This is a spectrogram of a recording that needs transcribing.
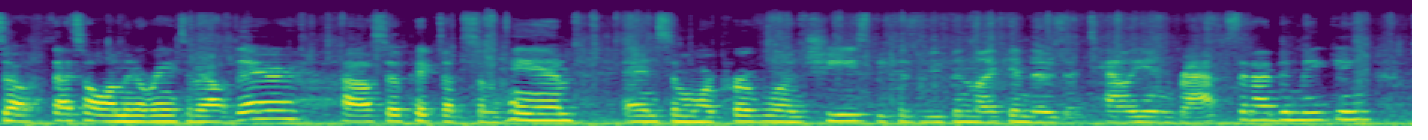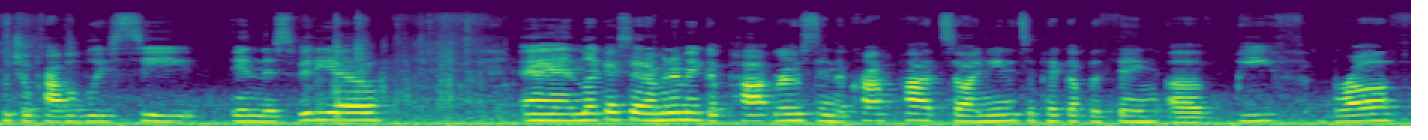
so that's all I'm gonna rant about there. I also picked up some ham and some more provolone cheese because we've been liking those Italian wraps that I've been making, which you'll probably see in this video. And like I said, I'm gonna make a pot roast in the crock pot, so I needed to pick up a thing of beef broth.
